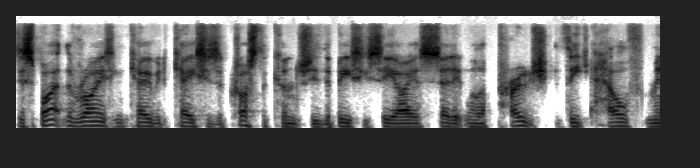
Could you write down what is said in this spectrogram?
Despite the rise in COVID cases across the country, the BCCI has said it will approach the health ministry.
